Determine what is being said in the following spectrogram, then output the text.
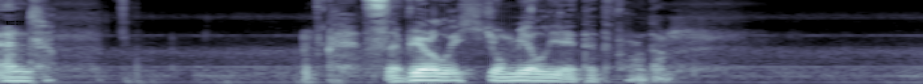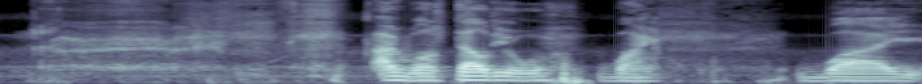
and severely humiliated for them. I will tell you why. Why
